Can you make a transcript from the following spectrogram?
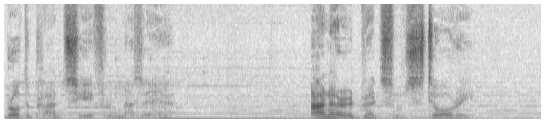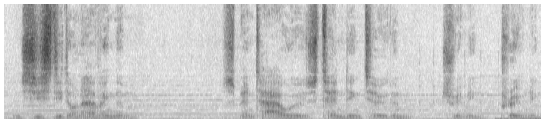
Brought the plants here from Nazair. Anna had read some story. Insisted on having them. Spent hours tending to them, trimming, pruning.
